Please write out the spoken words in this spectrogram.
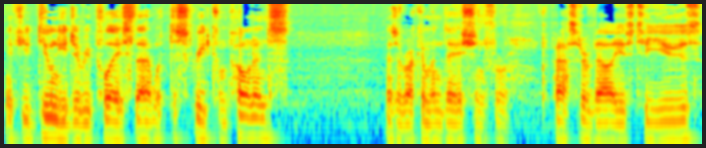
if you do need to replace that with discrete components. There's a recommendation for capacitor values to use.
